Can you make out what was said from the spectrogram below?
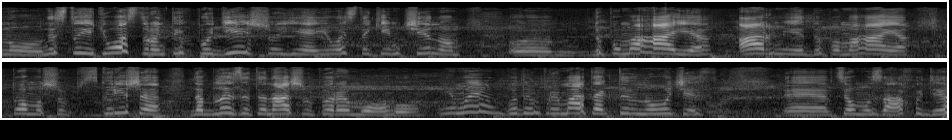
Ну, не стоїть осторонь тих подій, що є, і ось таким чином е, допомагає армії, допомагає тому, щоб скоріше наблизити нашу перемогу. І ми будемо приймати активну участь в цьому заході.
